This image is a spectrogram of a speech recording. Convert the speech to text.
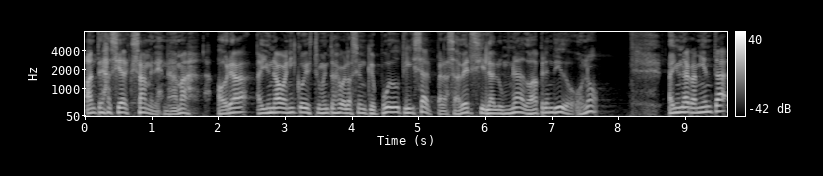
antes hacía exámenes nada más. Ahora hay un abanico de instrumentos de evaluación que puedo utilizar para saber si el alumnado ha aprendido o no. Hay una herramienta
